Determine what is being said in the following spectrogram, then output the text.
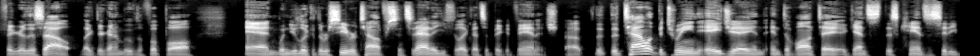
figure this out. Like they're going to move the football. And when you look at the receiver talent for Cincinnati, you feel like that's a big advantage. Uh, the, the, talent between AJ and, and DeVonta against this Kansas City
